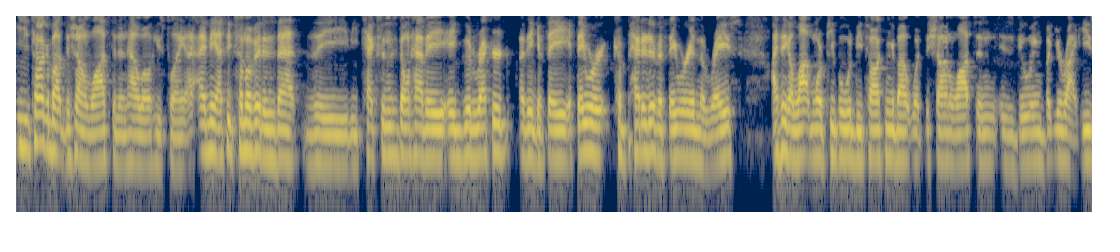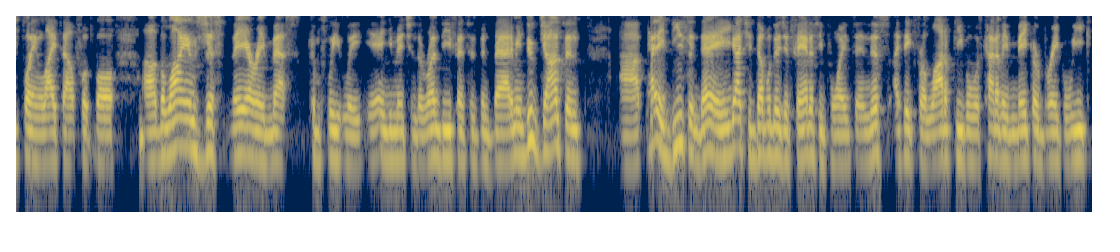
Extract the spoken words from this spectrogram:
you talk about Deshaun Watson and how well he's playing. I, I, mean, I think some of it is that the the Texans don't have a, a good record. I think if they if they were competitive, if they were in the race, I think a lot more people would be talking about what Deshaun Watson is doing. But you're right, he's playing lights out football. Uh, the Lions just they are a mess completely. And you mentioned the run defense has been bad. I mean, Duke Johnson uh, had a decent day. He got you double digit fantasy points. And this, I think, for a lot of people was kind of a make or break week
